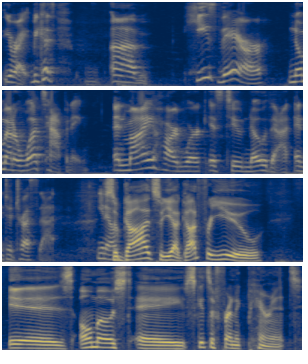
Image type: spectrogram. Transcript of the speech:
You're right. Because um, he's there no matter what's happening. And my hard work is to know that and to trust that. You know? So God, so yeah, God for you is almost a schizophrenic parent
